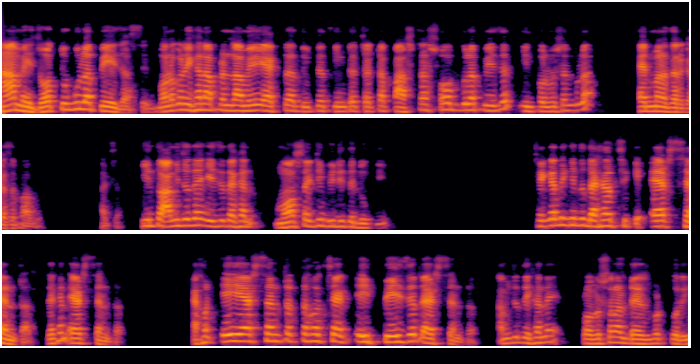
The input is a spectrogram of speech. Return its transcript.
নামে যতগুলা পেজ আছে, মনে করেন এখানে আপনার নামে একটা, দুইটা, তিনটা, চারটা, পাঁচটা সবগুলা পেজের ইনফরমেশনগুলা অ্যাড ম্যানেজারের কাছে পাবো। আচ্ছা কিন্তু আমি যদি এই যে দেখেন মস আইটি বিডিতে ঢুকি, সেখানে কিন্তু দেখা যাচ্ছে কি অ্যাড সেন্টার দেখেন অ্যাড সেন্টার এখন এই অ্যাড সেন্টারটা হচ্ছে এই পেজের অ্যাড সেন্টার আমি যদি এখানে প্রফেশনাল ড্যাশবোর্ড করি,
